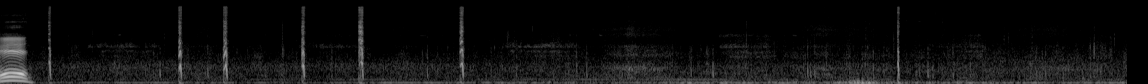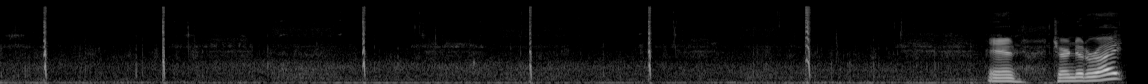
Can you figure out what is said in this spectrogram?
Good. and turn to the right.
